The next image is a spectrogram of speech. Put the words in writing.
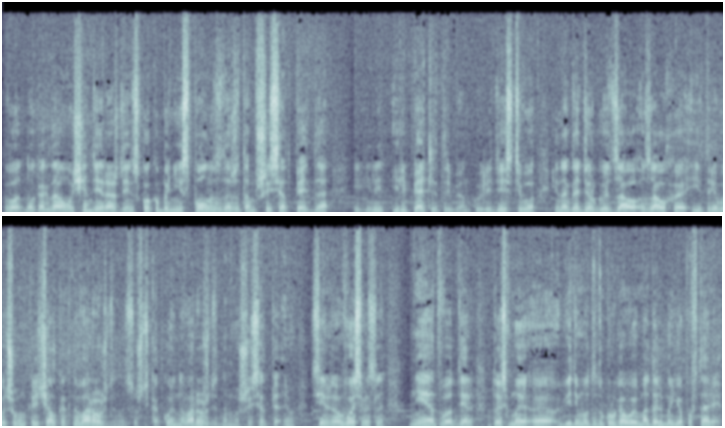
Вот. Но когда у мужчин день рождения, сколько бы ни исполнилось, даже там 65, да, или, или 5 лет ребенку, или 10 его иногда дергают за, за ухо и требуют, чтобы он кричал как новорожденный. Слушайте, какой новорожденный? Ему 65, 70, 80 лет. Нет, вот день... То есть мы э, видим вот эту круговую модель, мы ее повторяем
